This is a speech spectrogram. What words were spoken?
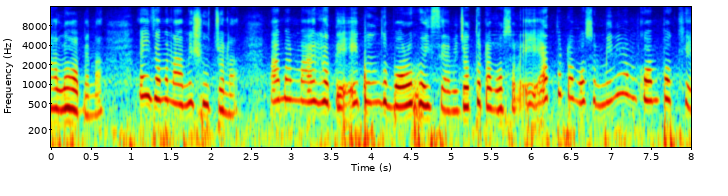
ভালো হবে না। এই যেমন আমি সূচনা আমার মায়ের হাতে এই পর্যন্ত বড় হয়েছে আমি যতটা বছর। এই এতটা বছর মিনিমাম কমপক্ষে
